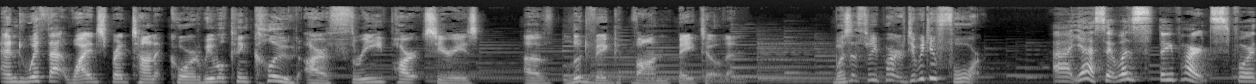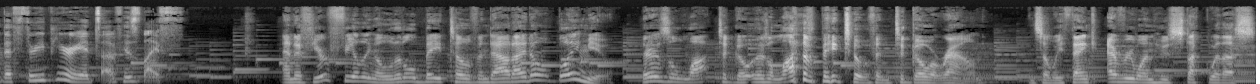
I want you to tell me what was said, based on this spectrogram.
And with that widespread tonic chord, we will conclude our three part series of Ludwig von Beethoven. Was it three parts? Did we do four? Uh, yes, it was three parts for the three periods of his life. And if you're feeling a little Beethovened out, I don't blame you. There's a lot to go, there's a lot of Beethoven to go around. And so we thank everyone who's stuck with us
